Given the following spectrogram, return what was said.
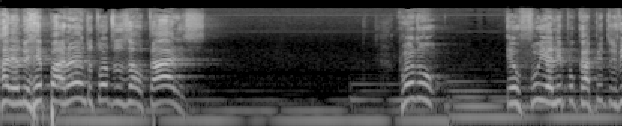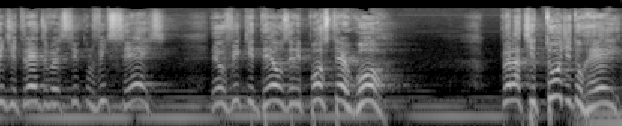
aleluia, reparando todos os altares. Quando eu fui ali para o capítulo 23, versículo 26, eu vi que Deus, ele postergou, pela atitude do rei,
